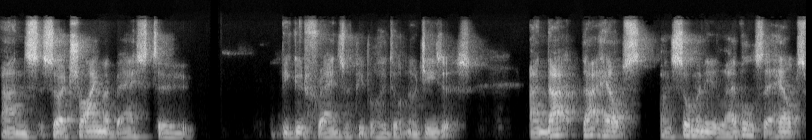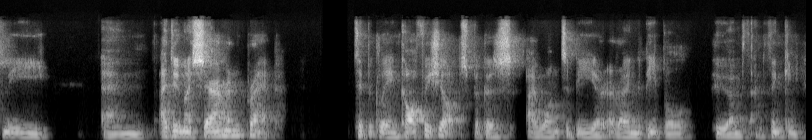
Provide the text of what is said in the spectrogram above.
And so I try my best to be good friends with people who don't know Jesus. And that that helps on so many levels. It helps me. Um, I do my sermon prep typically in coffee shops because I want to be around the people who I'm, I'm thinking,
